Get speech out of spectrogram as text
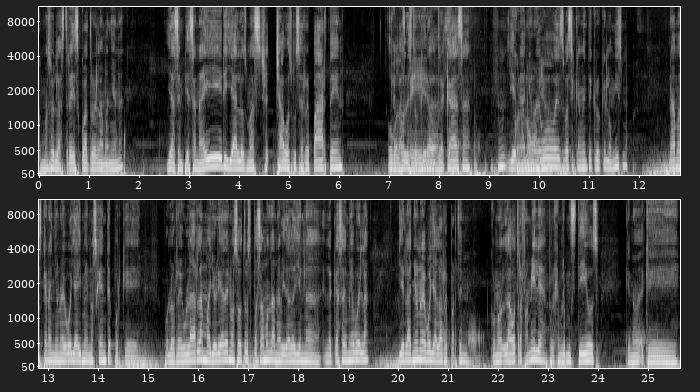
como eso de las 3, 4 de la mañana, ya se empiezan a ir y ya los más ch- chavos pues se reparten, o, les toca ir a otra casa. Y en Año novia. Nuevo es básicamente creo que lo mismo. Nada más que en Año Nuevo ya hay menos gente porque por lo regular la mayoría de nosotros pasamos la Navidad ahí en la, en la casa de mi abuela y el Año Nuevo ya la reparten con la otra familia. Por ejemplo, mis tíos, que no, que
